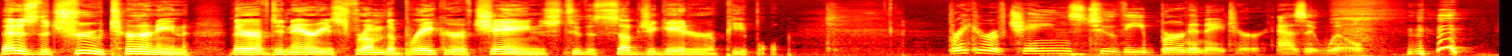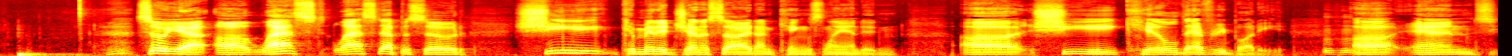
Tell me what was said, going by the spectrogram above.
that is the true turning there of Daenerys from the breaker of chains to the subjugator of people. Breaker of chains to the burninator, as it will. So yeah, uh, last last episode, she committed genocide on King's Landing. Uh, she killed everybody, uh, and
